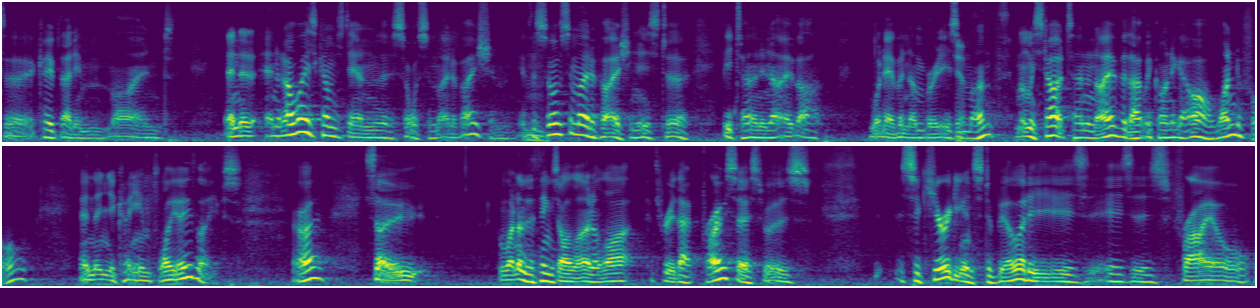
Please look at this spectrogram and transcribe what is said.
to keep that in mind. And it, and it always comes down to the source of motivation. If the Mm. source of motivation is to be turning over whatever number it is Yep. a month, when we start turning over that, we kind of go, oh, wonderful. And then your key employee leaves, right? So one of the things I learned a lot through that process was security and stability is, is as frail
